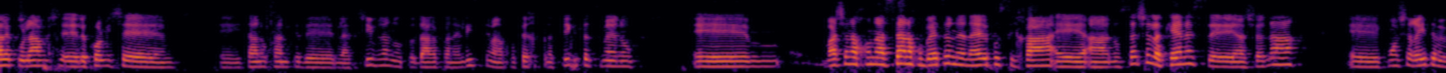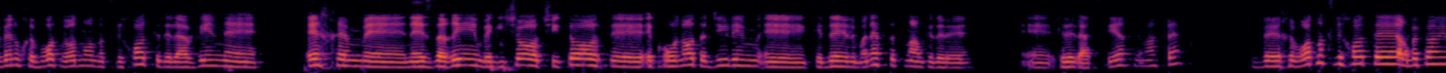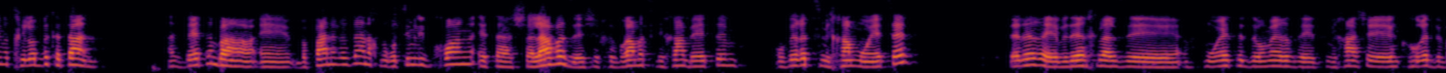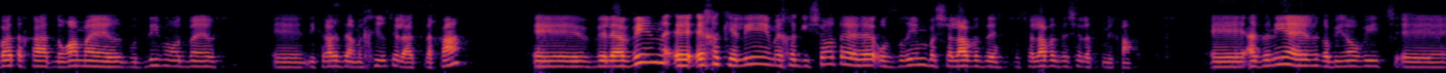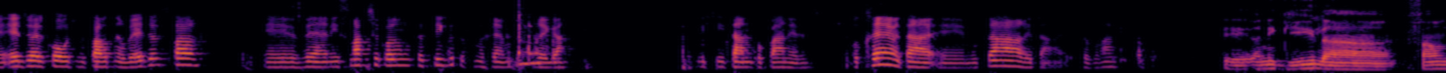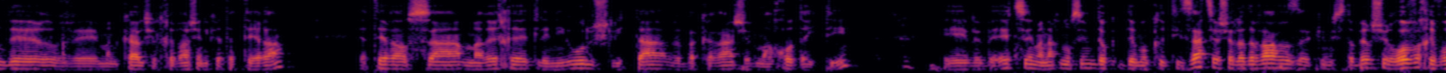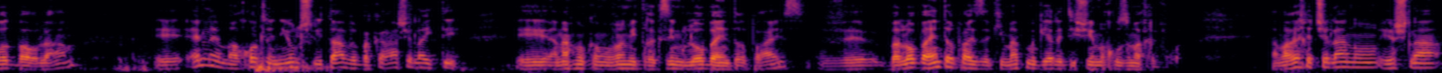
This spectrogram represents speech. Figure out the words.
תודה לכולם, לכל מי שאיתנו כאן כדי להקשיב לנו, תודה לפאנליסטים, אנחנו תכף נציג את עצמנו. מה שאנחנו נעשה, אנחנו בעצם ננהל פה שיחה, הנושא של הכנס השנה, כמו שראיתם הבאנו חברות מאוד מאוד מצליחות כדי להבין איך הם נעזרים בגישות, שיטות, עקרונות אג'ילים כדי למנף את עצמם, כדי להצליח למעשה. וחברות מצליחות הרבה פעמים מתחילות בקטן, אז בעצם בפאנל הזה אנחנו רוצים לבחון את השלב הזה שחברה מצליחה בעצם עוברת צמיחה מואצת, בסדר? בדרך כלל זה מואצת, זה אומר זה צמיחה שקורית בבת אחת נורא מהר, גודלים מאוד מהר, נקרא לזה המחיר של ההצלחה, ולהבין איך הכלים, איך הגישות האלה עוזרים בשלב הזה, בשלב הזה של הצמיחה. אז אני יעל רבינוביץ', Agile coach ו partner ב Agile Sparks, ואני אשמח שקודם תציגו את עצמכם רגע, מי שאיתנו בפאנל, אתכם, את המוצר, את החברה. אני גיל, ה founder ומנכ"ל של חברה שנקראת Atera. Atera עושה מערכת לניהול, שליטה ובקרה של מערכות IT, ובעצם אנחנו עושים דמוקרטיזציה של הדבר הזה, כי מסתבר שרוב החברות בעולם אין להם מערכות לניהול, שליטה ובקרה של IT. אנחנו כמובן מתרכזים לא ב enterprise, ובלא ב enterprise זה כמעט מגיע ל-90% מהחברות. המערכת שלנו יש לה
